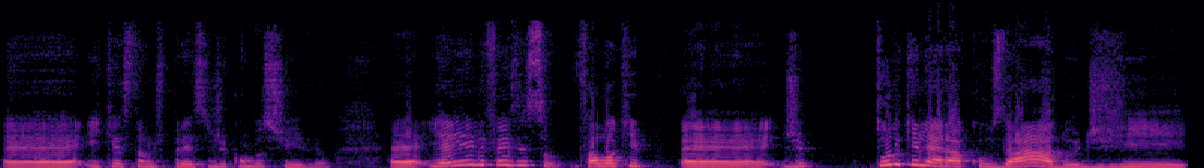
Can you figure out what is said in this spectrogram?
é, e questão de preço de combustível. É, e aí ele fez isso, falou que é, de tudo que ele era acusado de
